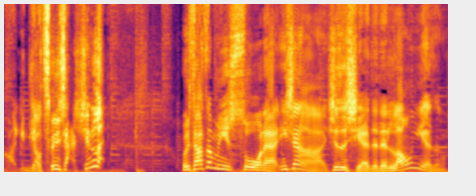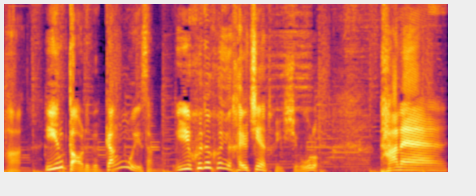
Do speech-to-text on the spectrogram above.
啊，一定要沉下心来。为啥这么一说呢？你想啊，其实现在的老年人哈，已经到那个岗位上了，有可能可能还有几年退休了，他呢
